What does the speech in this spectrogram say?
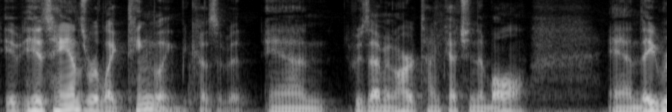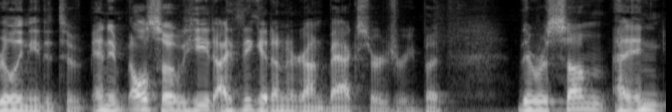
it, his hands were like tingling because of it and he was having a hard time catching the ball and they really needed to and it also he i think had undergone back surgery but there was some and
